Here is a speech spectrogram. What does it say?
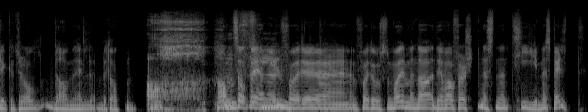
lykketroll Daniel Bråten. han satte 1-0 for, eh, for Rosenborg, men da, det var først nesten en time spilt.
